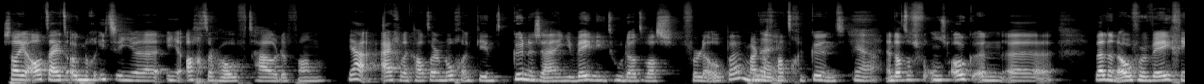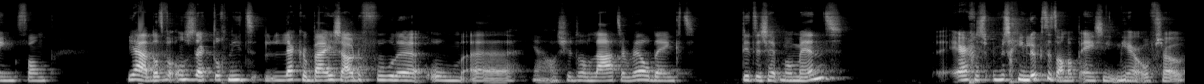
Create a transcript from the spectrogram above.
zal je altijd ook nog iets in je, in je achterhoofd houden van, ja, eigenlijk had er nog een kind kunnen zijn. Je weet niet hoe dat was verlopen, maar dat had gekund. Ja. En dat was voor ons ook een, eh, wel een overweging van, ja, dat we ons daar toch niet lekker bij zouden voelen om, eh, ja, als je dan later wel denkt, dit is het moment. Ergens, misschien lukt het dan opeens niet meer of zo.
